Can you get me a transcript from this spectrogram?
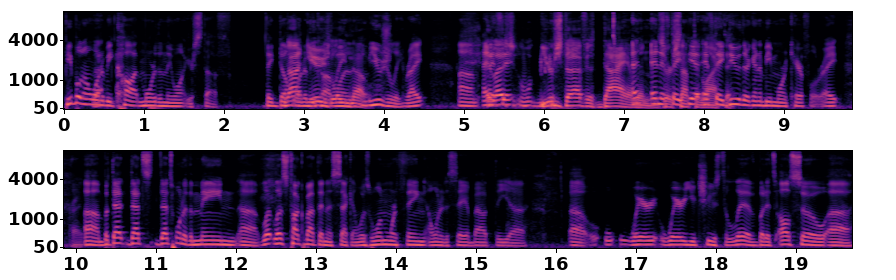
People don't want to be caught more than they want your stuff. They don't want to be caught usually, than, no. usually, right? Um, unless they, your stuff is diamonds and, and if or they something yeah, if like they that. do, they're going to be more careful, right? Right. Um, but that that's that's one of the main. Uh, let, us talk about that in a second. Was one more thing I wanted to say about the. Uh, uh, where where you choose to live, but it's also uh,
